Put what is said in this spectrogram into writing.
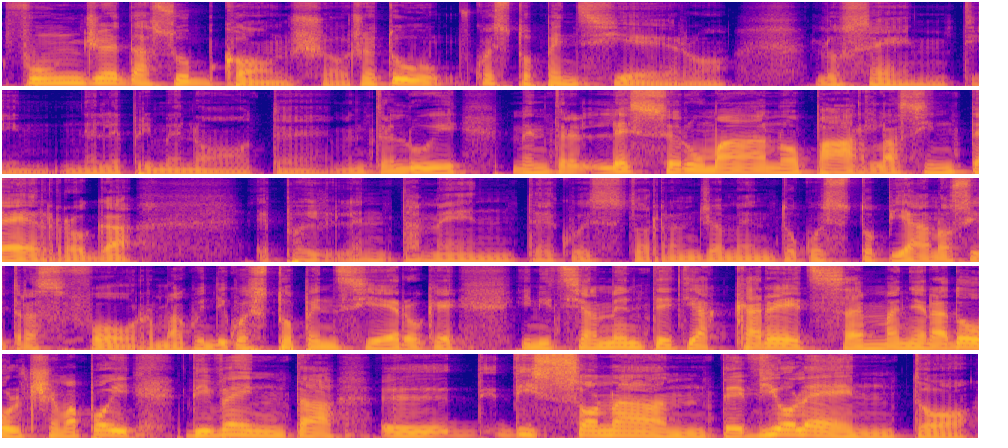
funge da subconscio, cioè tu questo pensiero lo senti nelle prime note, mentre lui, mentre l'essere umano parla, si interroga e poi lentamente questo arrangiamento, questo piano si trasforma, quindi questo pensiero che inizialmente ti accarezza in maniera dolce, ma poi diventa eh, dissonante, violento.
